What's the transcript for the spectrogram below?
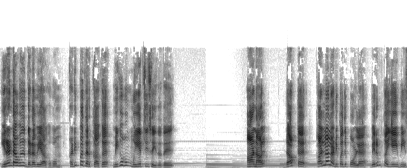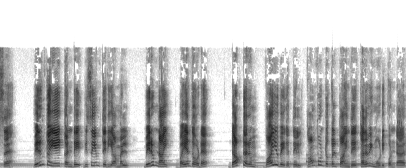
இரண்டாவது தடவையாகவும் கடிப்பதற்காக மிகவும் முயற்சி செய்தது. ஆனால் டாக்டர் கல்லால் அடிப்பது போல வெறும் கையை வீச வெறும் கையை கண்டு விஷயம் தெரியாமல் வெறும் நாய் பயந்தோட டாக்டரும் வாயு வேகத்தில் காம்பவுண்டுக்குள் பாய்ந்து கதவை மூடிக்கொண்டார்.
